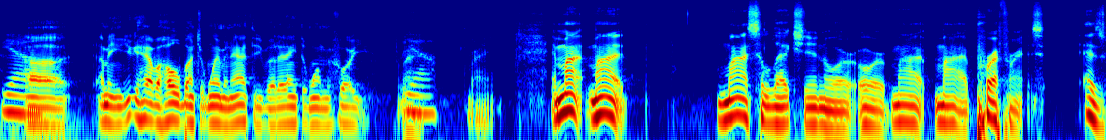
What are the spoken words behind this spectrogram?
Yeah. uh, I mean, you can have a whole bunch of women after you, but it ain't the woman for you. Yeah. Right. And my my my selection or or my my preference has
